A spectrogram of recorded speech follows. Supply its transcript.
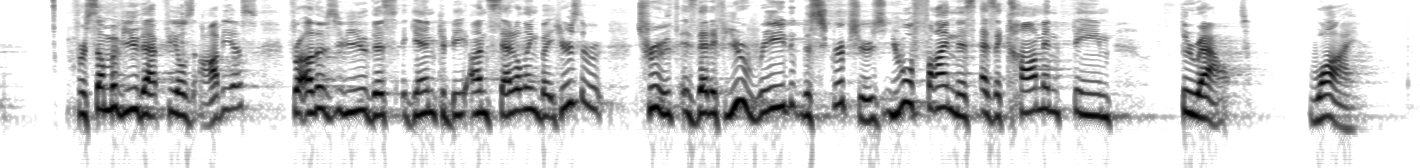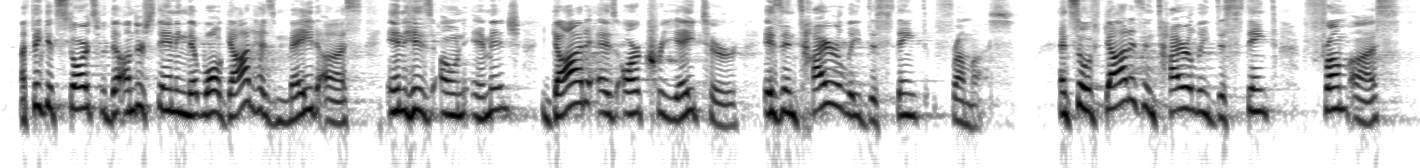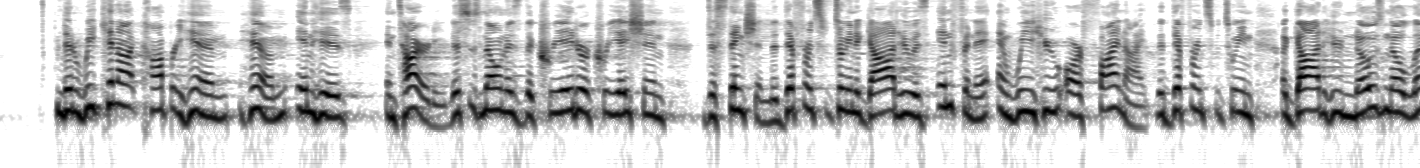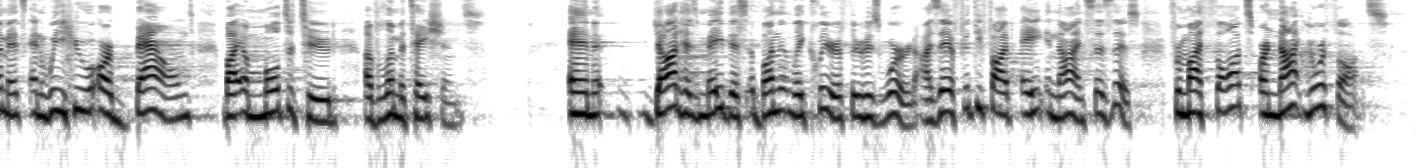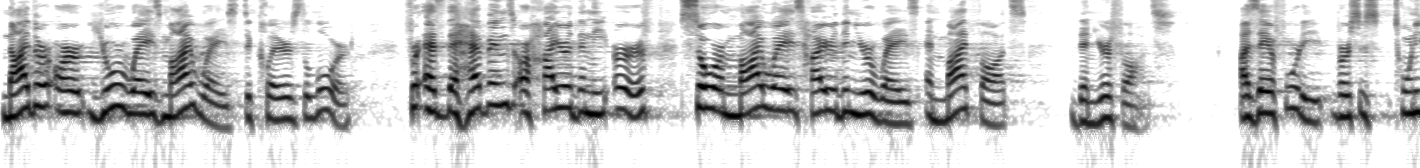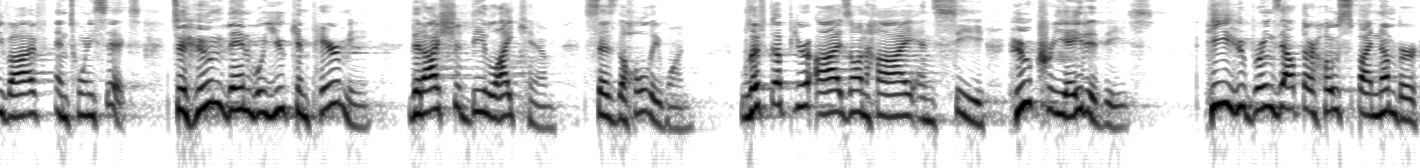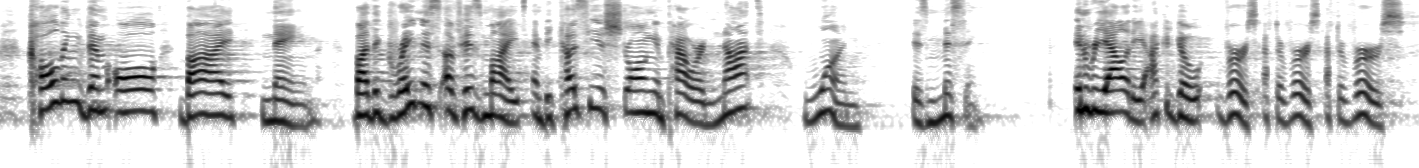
For some of you, that feels obvious. For others of you, this again could be unsettling. But here's the truth is that if you read the scriptures, you will find this as a common theme throughout. Why? I think it starts with the understanding that while God has made us in his own image, God, as our creator, is entirely distinct from us. And so, if God is entirely distinct from us, then we cannot comprehend him in his entirety. This is known as the creator creation distinction, the difference between a God who is infinite and we who are finite, the difference between a God who knows no limits and we who are bound by a multitude of limitations. And God has made this abundantly clear through his word. Isaiah 55, 8 and 9 says this For my thoughts are not your thoughts Neither are your ways my ways, declares the Lord. For as the heavens are higher than the earth, so are my ways higher than your ways, and my thoughts than your thoughts. Isaiah 40, verses 25 and 26. To whom then will you compare me, that I should be like him, says the Holy One? Lift up your eyes on high and see who created these he who brings out their hosts by number, calling them all by name. By the greatness of his might, and because he is strong in power, not one is missing. In reality, I could go verse after verse after verse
